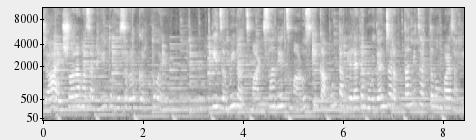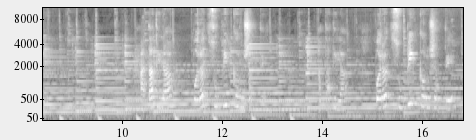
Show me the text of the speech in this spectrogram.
ज्या ऐशोआरामासाठी तो हे सगळं करतोय ती जमीनच माणसानेच माणुसकी कापून टाकलेल्या त्या मुडद्यांच्या रक्तांनीच रक्तबंबाळ झाली आता तिला परत सुपीक करू शकते. आता तिला परत सुपीक करू शकते.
